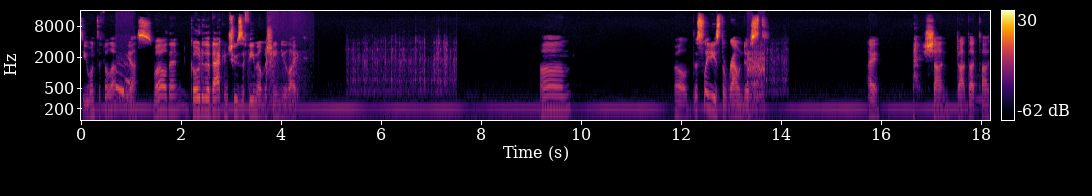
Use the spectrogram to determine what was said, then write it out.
Do you want to fill up? Yes. Well then, go to the back and choose the female machine you like. Um... Well, this lady is the roundest. I... Shan. Dot dot dot.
